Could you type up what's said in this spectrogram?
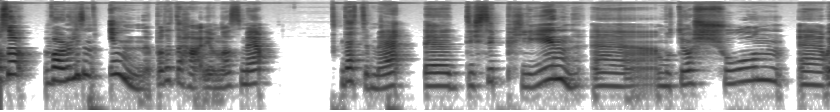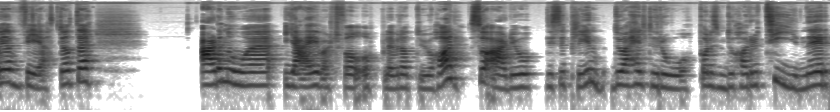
og så var du liksom inne på dette her, Jonas, med dette med eh, disiplin, eh, motivasjon eh, Og jeg vet jo at det, er det noe jeg i hvert fall opplever at du har, så er det jo disiplin. Du er helt rå på liksom, Du har rutiner.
